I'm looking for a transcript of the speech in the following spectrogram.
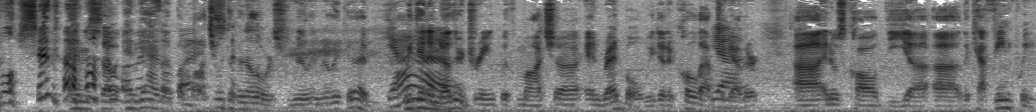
bullshit. bullshit. though. and so and yeah, so the, the matcha with the vanilla works really really good. Yeah. We did another drink with matcha and Red Bull. We did a collab Yeah. together, uh, and it was called the uh, uh, the Caffeine Queen,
